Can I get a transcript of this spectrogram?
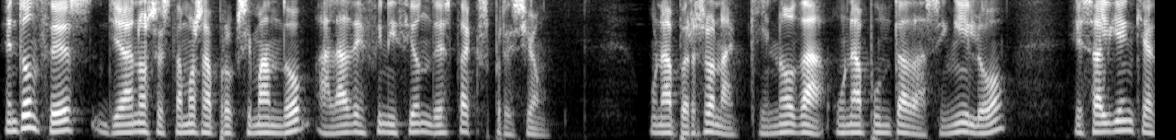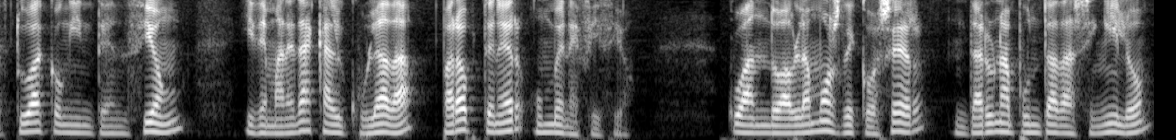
Entonces ya nos estamos aproximando a la definición de esta expresión. Una persona que no da una puntada sin hilo es alguien que actúa con intención y de manera calculada para obtener un beneficio. Cuando hablamos de coser, dar una puntada sin hilo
